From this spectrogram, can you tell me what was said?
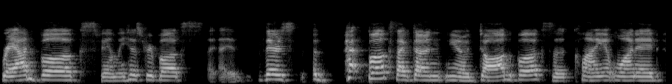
grad books, family history books. There's uh, pet books. I've done, you know, dog books. A client wanted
